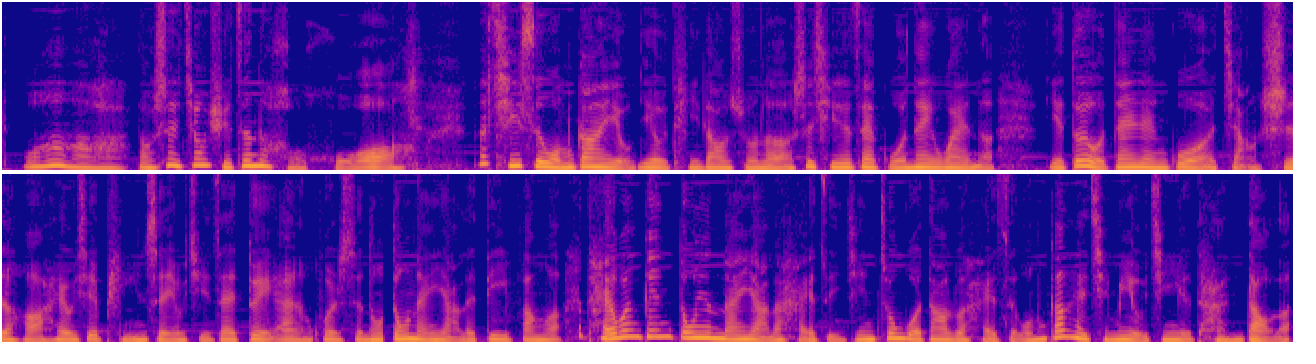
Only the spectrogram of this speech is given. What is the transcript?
的。哇，老师的教学真的好活。哦。那其实我们刚才有也有提到说呢，老师其实在国内外呢也都有担任过讲师哈，还有一些评审，尤其在对岸或者是东东南亚的地方啊。台湾跟东南亚的孩子，以及中国大陆的孩子，我们刚才前面有已经也谈到了，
